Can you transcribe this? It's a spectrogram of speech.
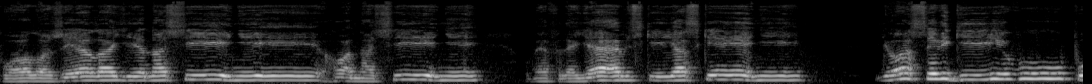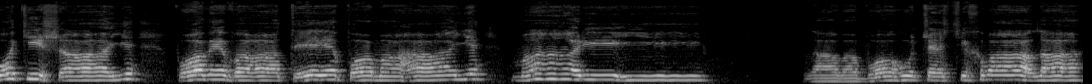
Положила її на сіні, го на сіні, в Вифлеємській яскині. Йосиф діву потішає, повивати помагає Марії. Слава Богу, честь і хвала,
